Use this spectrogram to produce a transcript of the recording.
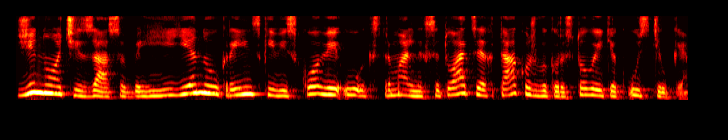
жіночі засоби гігієни українські військові у екстремальних ситуаціях також використовують як устілки.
